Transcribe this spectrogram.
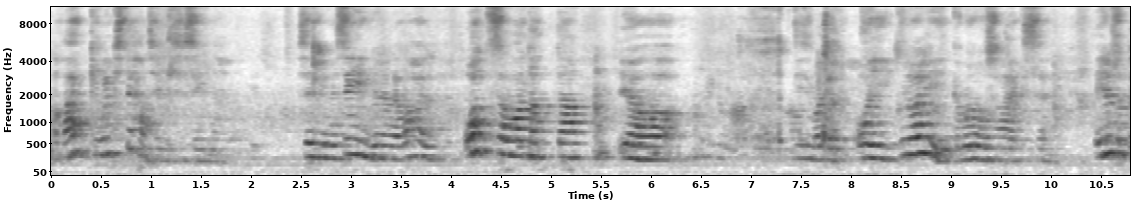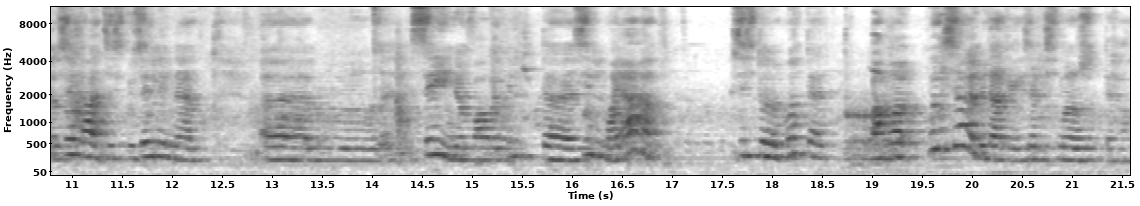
aga äkki võiks teha sellise seina. selline sein, millele vahel otsa vaadata ja siis ma ütlen, oi, küll oli ikka mõnus aeg see. ilmselt on see ka, et siis, kui selline ähm, sein juba või pilt äh, silma jääb, siis tuleb mõte, et aga võiks jälle midagi sellist mõnusat teha.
